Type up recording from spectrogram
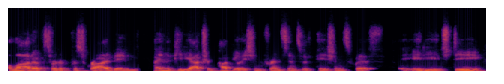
a lot of sort of prescribing in the pediatric population, for instance, with patients with ADHD.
